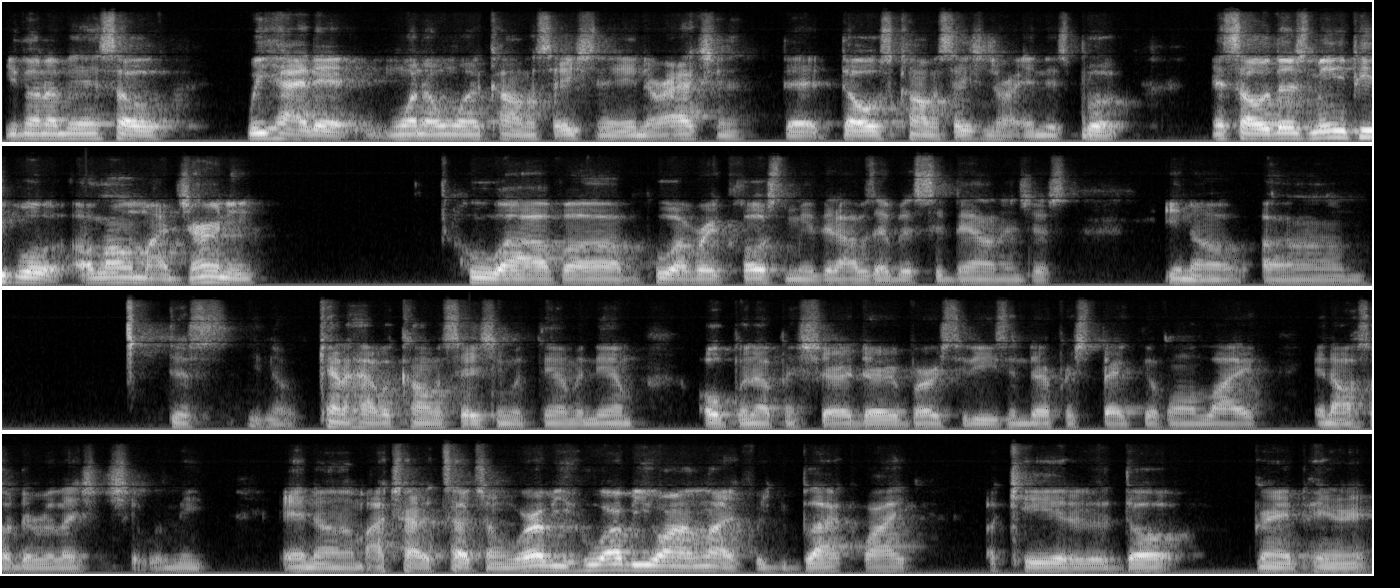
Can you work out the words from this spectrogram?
You know what I mean? So we had that one-on-one conversation and interaction that those conversations are in this book. And so there's many people along my journey who I've uh, who are very close to me that I was able to sit down and just, you know, um, just you know, kind of have a conversation with them and them open up and share their adversities and their perspective on life and also their relationship with me. And um, I try to touch on wherever you, whoever you are in life, whether you black, white, a kid, an adult, grandparent.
